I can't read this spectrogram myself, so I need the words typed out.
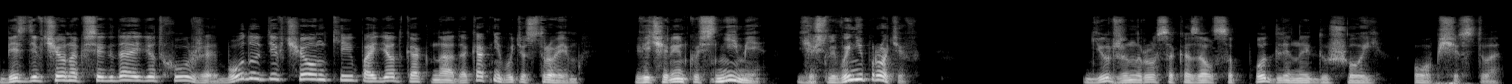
«Без девчонок всегда идет хуже. Будут девчонки, пойдет как надо. Как-нибудь устроим. Вечеринку с ними, если вы не против». Юджин Росс оказался подлинной душой общества.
